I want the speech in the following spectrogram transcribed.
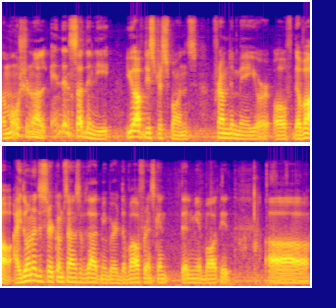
emotional and then suddenly you have this response from the mayor of Davao. I don't know the circumstance of that. Maybe our Davao friends can tell me about it. Uh,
